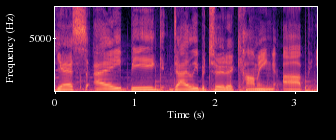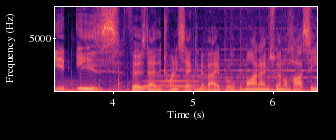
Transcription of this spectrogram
Yes, a big daily Betoota coming up. It is Thursday, the 22nd of April. My name's Wendell Hussey.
